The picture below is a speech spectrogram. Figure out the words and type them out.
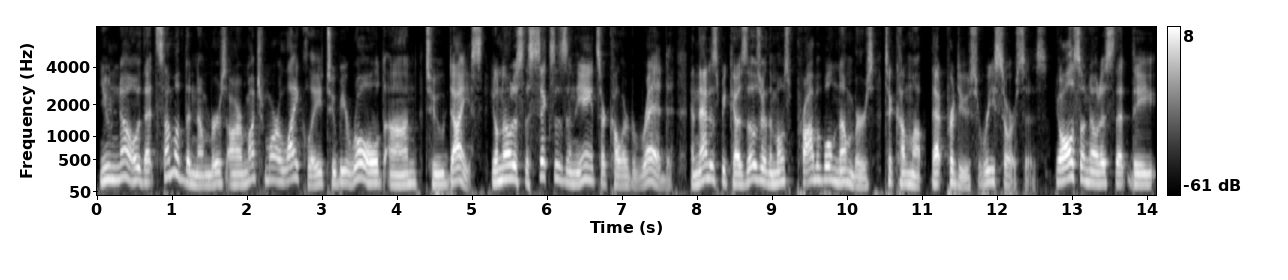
you know that some of the numbers are much more likely to be rolled on two dice. You'll notice the sixes and the eights are colored red, and that is because those are the most probable numbers to come up that produce resources. You'll also notice that the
